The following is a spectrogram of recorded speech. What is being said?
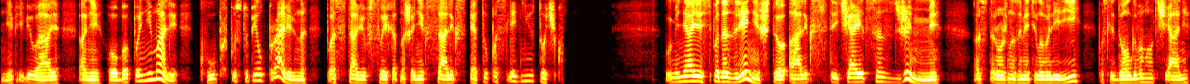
не перебивая. Они оба понимали, Куб поступил правильно, поставив в своих отношениях с Алекс эту последнюю точку. «У меня есть подозрение, что Алекс встречается с Джимми», — осторожно заметила Валерий после долгого молчания.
